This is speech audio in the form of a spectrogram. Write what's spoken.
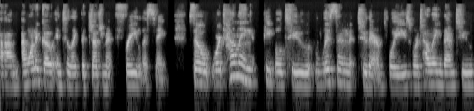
um, I want to go into like the judgment free listening. So we're telling people to listen to their employees, we're telling them to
